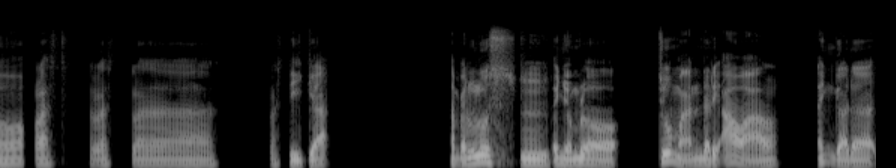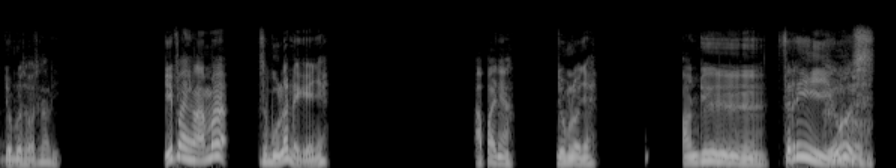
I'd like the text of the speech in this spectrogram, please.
oh kelas kelas kelas kelas 3 sampai lulus. Hmm. Aing jomblo. Cuman dari awal Aing nggak ada jomblo sama sekali. Iya paling lama sebulan deh kayaknya Apanya? jomblonya. Anjing. Serius.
